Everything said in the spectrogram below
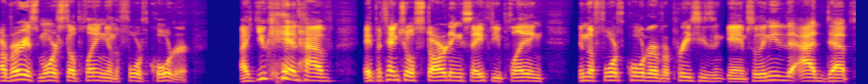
Tarvarius Moore still playing in the fourth quarter. Like you can't have a potential starting safety playing in the fourth quarter of a preseason game. So they needed to add depth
